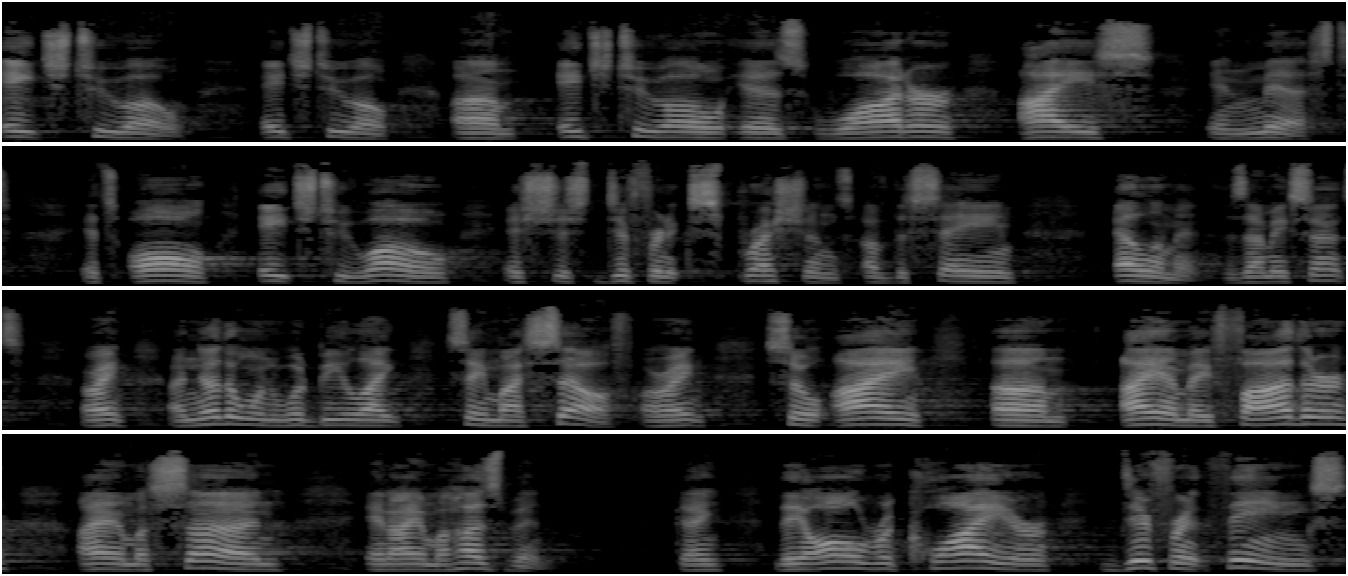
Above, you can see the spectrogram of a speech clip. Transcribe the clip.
H2O. H2O. Um, H2O is water, ice, and mist. It's all H2O. It's just different expressions of the same element. Does that make sense? All right. Another one would be like, say, myself. All right. So I, um, I am a father, I am a son, and I am a husband. Okay. They all require different things,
